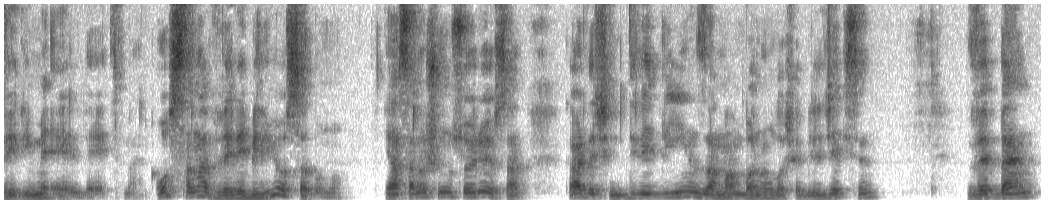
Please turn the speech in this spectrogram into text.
verimi elde etmen. O sana verebiliyorsa bunu. Yani sana şunu söylüyorsa, kardeşim dilediğin zaman bana ulaşabileceksin ve ben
